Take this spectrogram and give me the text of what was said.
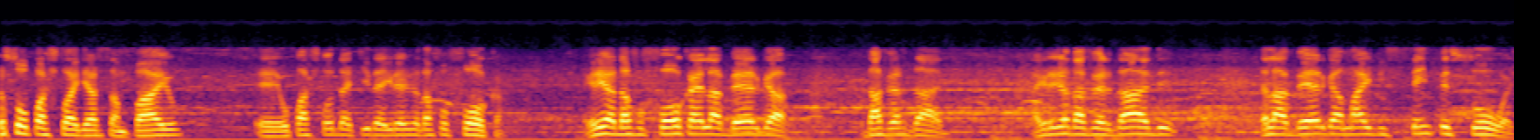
Eu sou o pastor Aguiar Sampaio, é, o pastor daqui da Igreja da Fofoca. A Igreja da Fofoca, ela alberga da verdade. A Igreja da Verdade, ela alberga mais de 100 pessoas.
